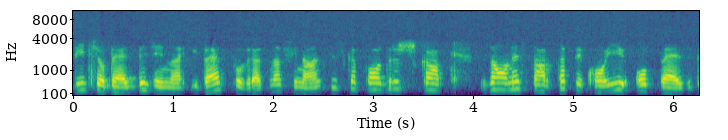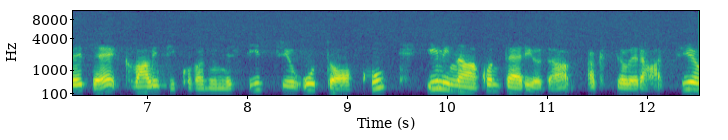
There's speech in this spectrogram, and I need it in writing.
biće obezbeđena i bespovratna finansijska podrška za one startupe koji obezbede kvalifikovanu investiciju u toku ili nakon perioda akceleracije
